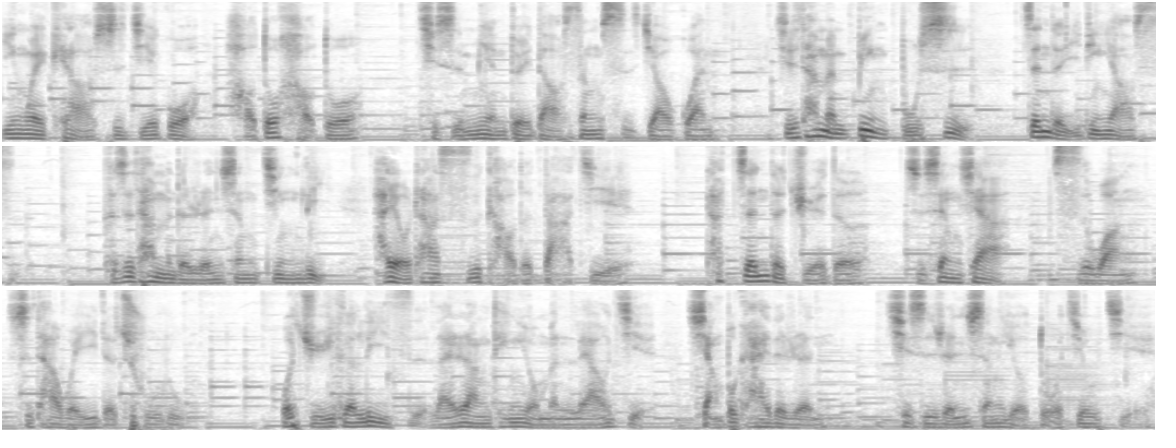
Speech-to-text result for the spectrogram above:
因为 K 老师接过好多好多，其实面对到生死交关，其实他们并不是真的一定要死。可是他们的人生经历，还有他思考的打结，他真的觉得只剩下死亡是他唯一的出路。我举一个例子来让听友们了解，想不开的人其实人生有多纠结。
